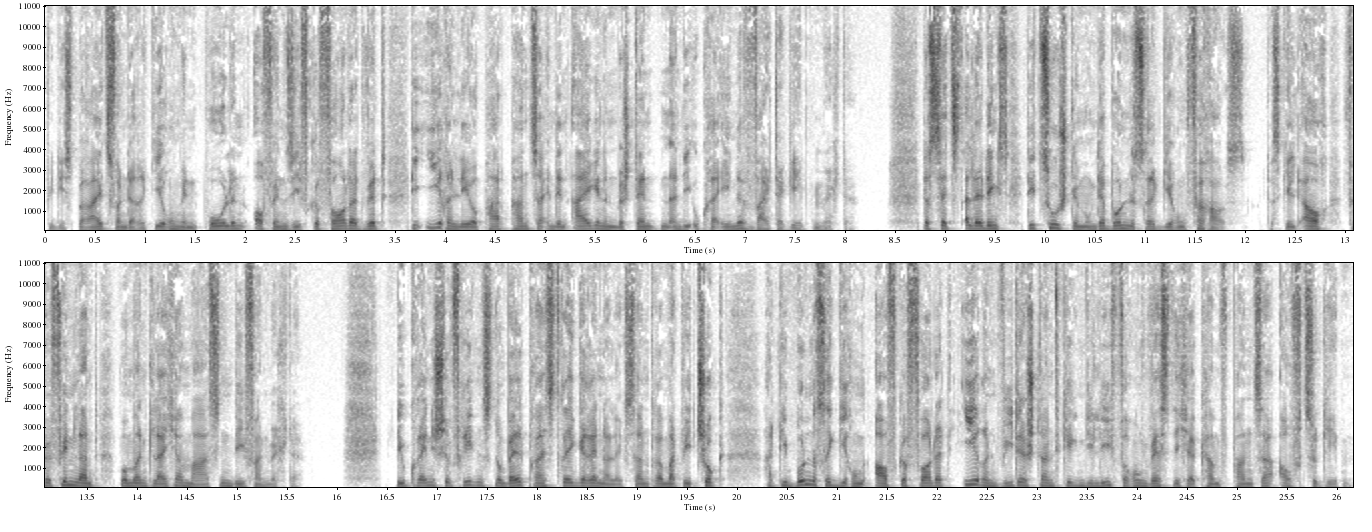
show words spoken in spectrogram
wie dies bereits von der Regierung in Polen offensiv gefordert wird, die ihre Leopardpanzer in den eigenen Beständen an die Ukraine weitergeben möchte. Das setzt allerdings die Zustimmung der Bundesregierung voraus. Das gilt auch für Finnland, wo man gleichermaßen liefern möchte. Die ukrainische Friedensnobelpreisträgerin Alexandra Matwitschuk hat die Bundesregierung aufgefordert, ihren Widerstand gegen die Lieferung westlicher Kampfpanzer aufzugeben.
